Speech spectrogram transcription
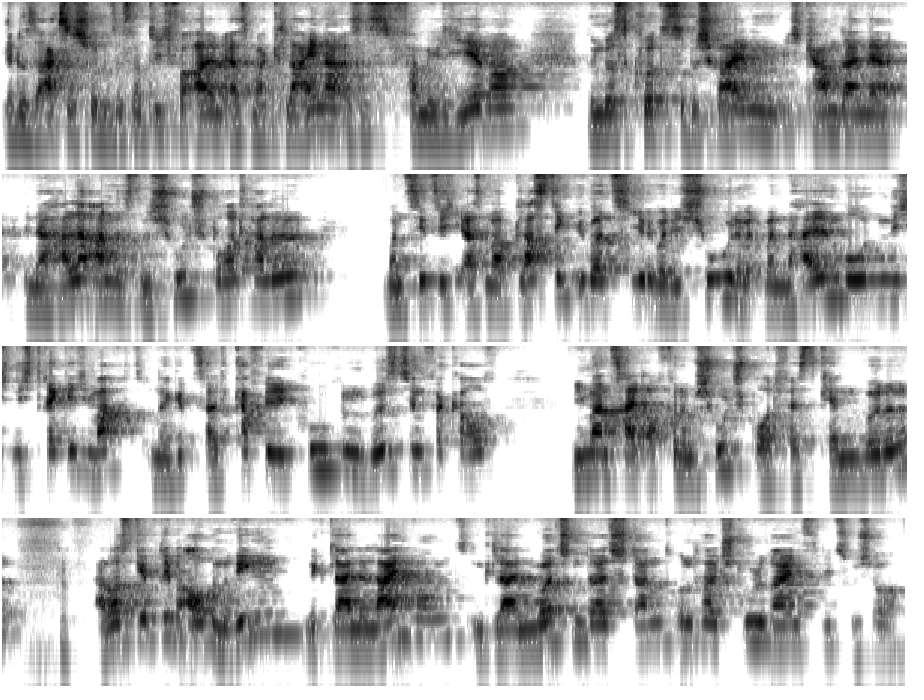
Ja, du sagst es schon, es ist natürlich vor allem erstmal kleiner, es ist familiärer. Um das kurz zu beschreiben, ich kam da in der, in der Halle an, das ist eine Schulsporthalle. Man zieht sich erstmal Plastiküberzieher über die Schuhe, damit man den Hallenboden nicht, nicht dreckig macht. Und dann gibt's halt Kaffee, Kuchen, Würstchenverkauf wie man es halt auch von einem Schulsportfest kennen würde. Aber es gibt eben auch einen Ring, eine kleine Leinwand, einen kleinen Merchandise-Stand und halt Stuhlreihen für die Zuschauer.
